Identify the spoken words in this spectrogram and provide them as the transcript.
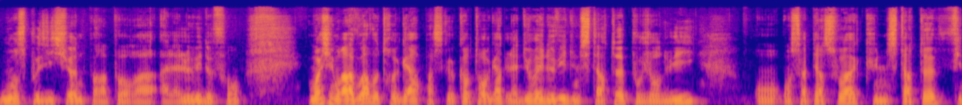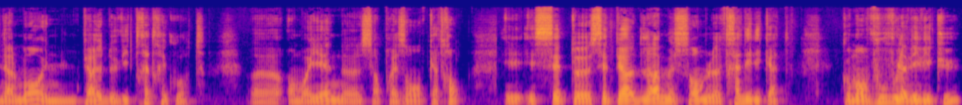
où on se positionne par rapport à, la levée de fonds. Moi, j'aimerais avoir votre regard parce que quand on regarde la durée de vie d'une startup aujourd'hui, on, s'aperçoit qu'une startup finalement a une, période de vie très très courte. Euh, en moyenne, ça représente 4 ans. Et, cette, cette période-là me semble très délicate. Comment vous, vous l'avez vécu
